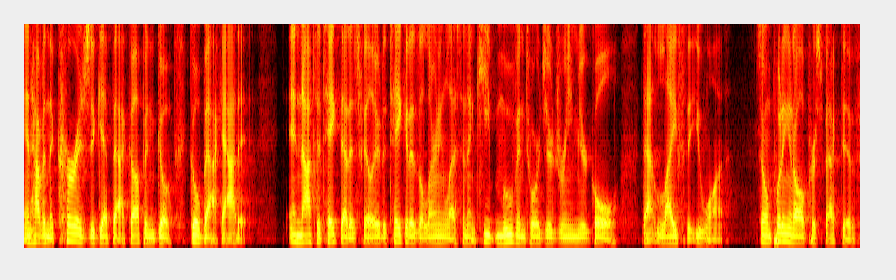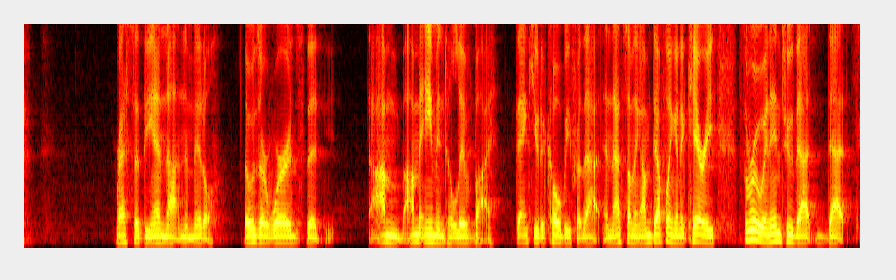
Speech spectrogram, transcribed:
and having the courage to get back up and go go back at it. And not to take that as failure, to take it as a learning lesson and keep moving towards your dream, your goal, that life that you want. So in putting it all perspective, rest at the end, not in the middle. Those are words that I'm I'm aiming to live by thank you to Kobe for that. And that's something I'm definitely going to carry through and into that that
